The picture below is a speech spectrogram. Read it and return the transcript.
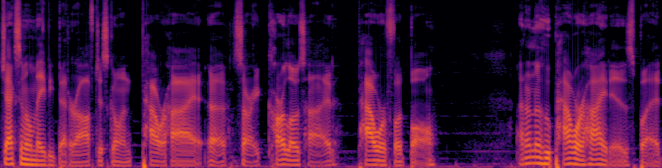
Jacksonville may be better off just going power high. Uh, sorry, Carlos Hyde, power football. I don't know who Power Hyde is, but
